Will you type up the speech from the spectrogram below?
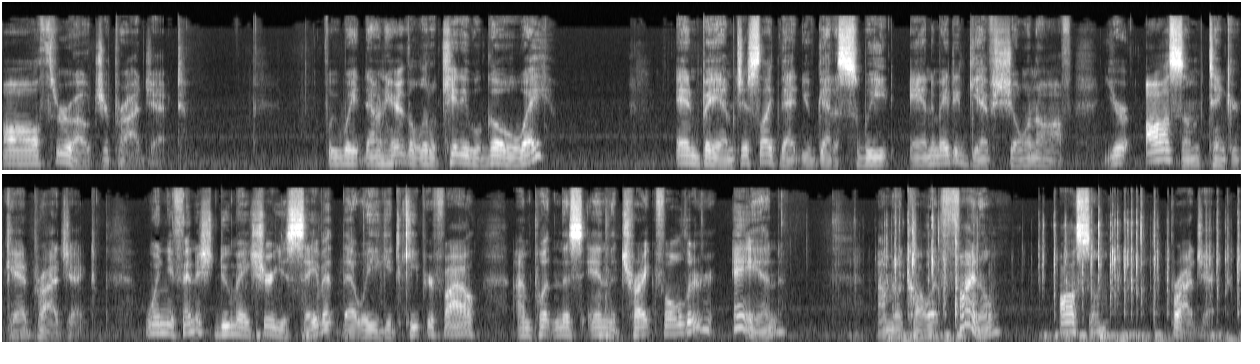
all throughout your project. If we wait down here, the little kitty will go away. And bam, just like that, you've got a sweet animated GIF showing off your awesome Tinkercad project. When you finish, do make sure you save it. That way you get to keep your file. I'm putting this in the trike folder, and I'm going to call it Final Awesome Project.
